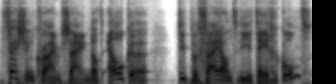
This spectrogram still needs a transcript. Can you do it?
fashion crimes zijn. Dat elke type vijand die je tegenkomt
